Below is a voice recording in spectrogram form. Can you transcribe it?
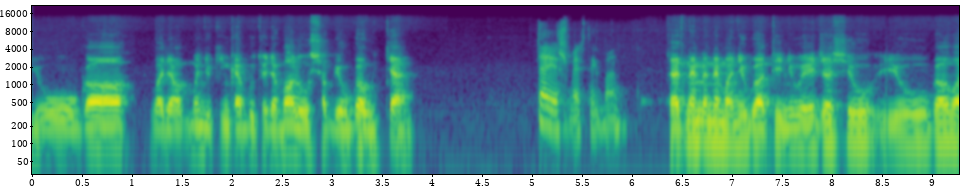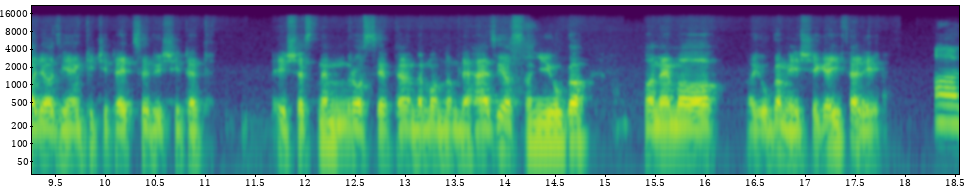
joga, vagy a, mondjuk inkább úgy, hogy a valósabb joga útján? Teljes mértékben. Tehát nem, nem a nyugati New Age-es joga, vagy az ilyen kicsit egyszerűsített és ezt nem rossz értelemben mondom, de háziasszonyi joga, hanem a, a joga mélységei felé? A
